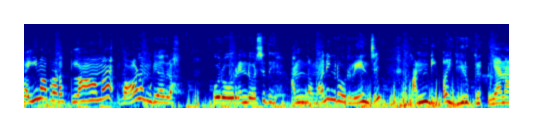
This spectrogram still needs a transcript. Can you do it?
சைனா ப்ராடக்ட் இல்லாமல் வாழ முடியாதுடா. ஒரு ஒரு ரெண்டு வருஷத்துக்கு அந்த மாதிரிங்கிற ஒரு ரேஞ்சு கண்டிப்பாக இருக்கும். ஏன்னா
